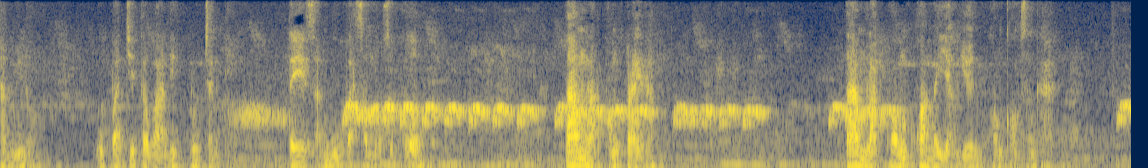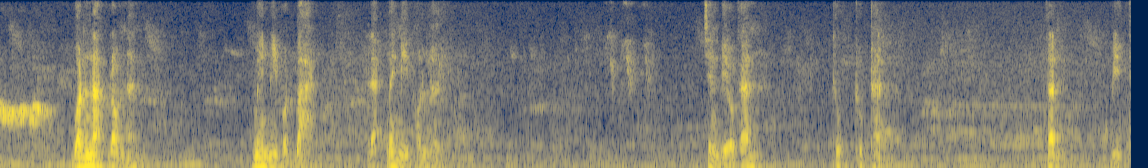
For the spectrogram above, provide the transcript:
ธรรมิโน อุปจิตตวานิรุชันติ เตสังบูปัสสโมสุโข ตามหลักของไตรลักษณ์ตามหลักของความไม่ยั่งยืนของกองสังขารวันณะเหล่านั้น ไม่มีบทบาทและไม่มีผลเลย เช่นเดียวกัน ทุกทุกท่าน ท่านวิเท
